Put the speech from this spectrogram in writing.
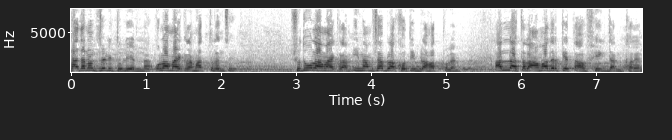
সাধারণ শ্রেণি তুলিয়েন না। ওলামা একরাম হাত তোলেন চাই শুধু ওলামা একরাম, ইমাম সাহরা খতিবরা হাত তোলেন। আল্লাহ তালা আমাদেরকে তাওফিক দান করেন।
